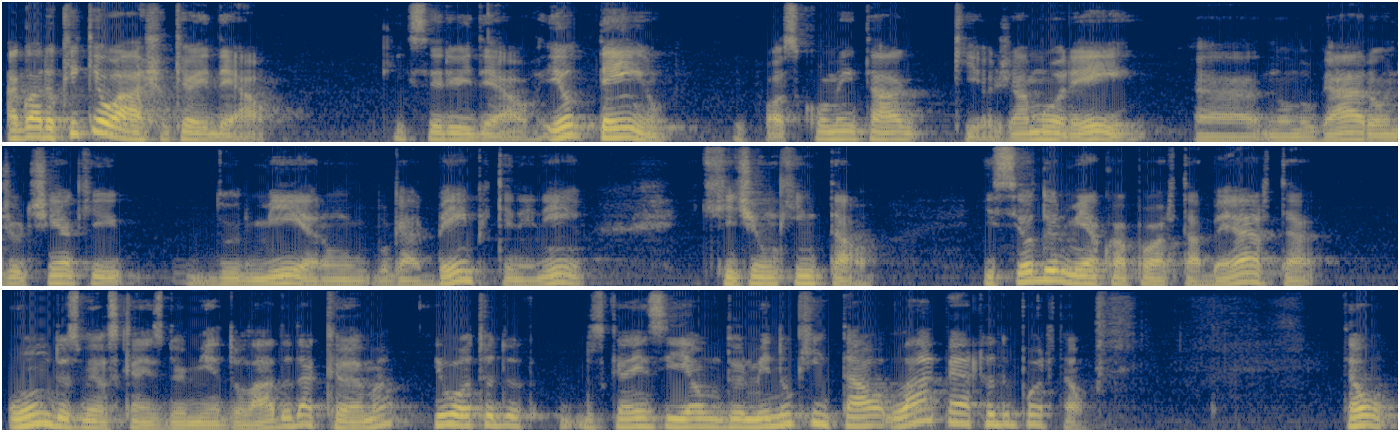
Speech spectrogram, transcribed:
agora, o que, que eu acho que é o ideal? O que, que seria o ideal? Eu tenho, eu posso comentar aqui, eu já morei uh, num lugar onde eu tinha que dormir, era um lugar bem pequenininho, que tinha um quintal. E se eu dormia com a porta aberta, um dos meus cães dormia do lado da cama e o outro do, dos cães iam dormir no quintal, lá perto do portão. Então,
